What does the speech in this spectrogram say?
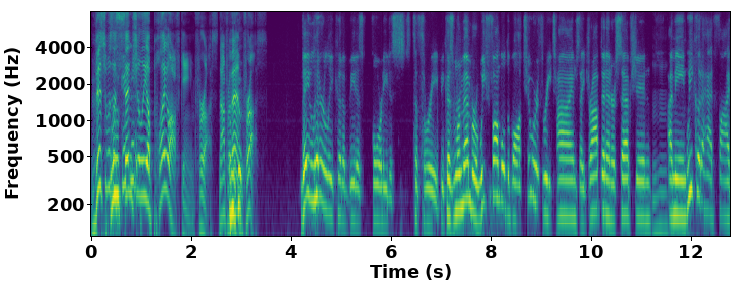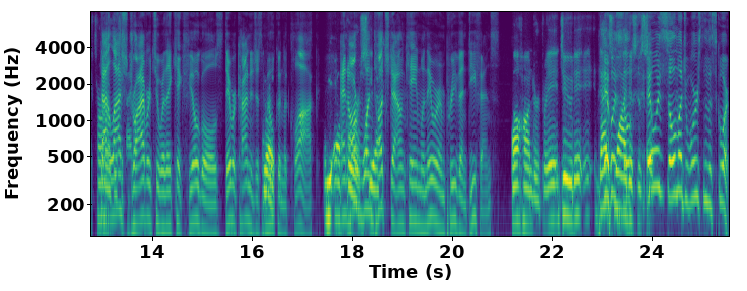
This was Luke, essentially a playoff game for us, not for them, for us. they literally could have beat us 40 to, to 3 because remember we fumbled the ball two or three times they dropped an interception hmm i mean we could have had five turnovers That last drive or two where they kicked field goals, they were kind of just Right. milking the clock. Yeah, and course, our one yeah. touchdown came when they were in prevent defense. A hundred, It- dude. It, it, that's was why so- this is. So- It was so much worse than the score.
